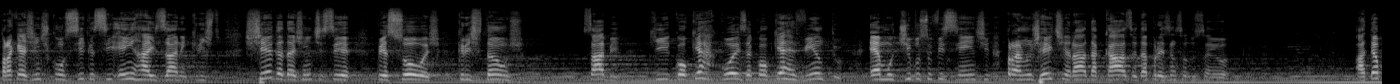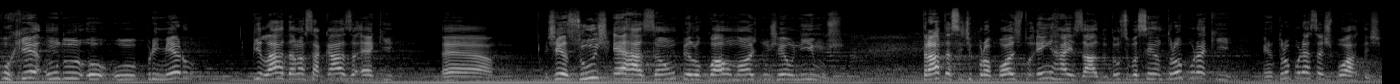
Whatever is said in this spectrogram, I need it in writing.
para que a gente consiga se enraizar em Cristo. Chega da gente ser pessoas cristãos, sabe, que qualquer coisa, qualquer vento é motivo suficiente para nos retirar da casa e da presença do Senhor. Até porque um do, o, o primeiro pilar da nossa casa é que é, Jesus é a razão pelo qual nós nos reunimos. Trata-se de propósito enraizado. Então, se você entrou por aqui, entrou por essas portas,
